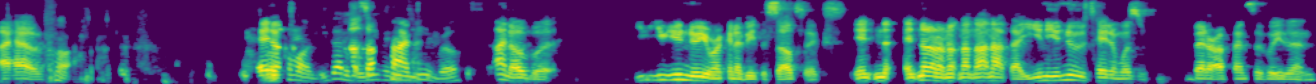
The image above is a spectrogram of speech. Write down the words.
I have. Bro, come on. You gotta believe in your team, bro. I know, but you, you, you knew you weren't going to beat the Celtics. And, and no, no, no, no, not not that. You, you knew Tatum was better offensively than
